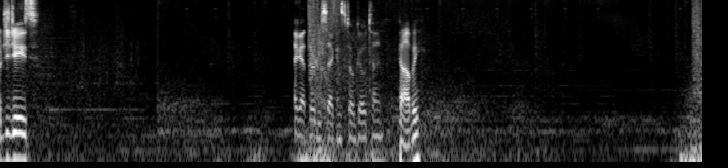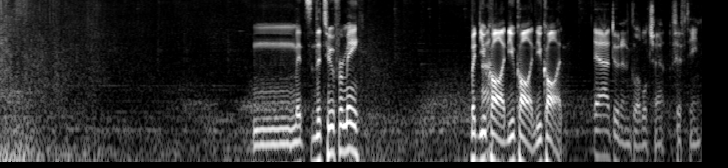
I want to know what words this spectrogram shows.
Yo, GG's. I got 30 seconds till go time. Copy. Mm, it's the two for me. But you Huh? call it. You call it. You call it. Yeah, do it in a global chat. 15.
